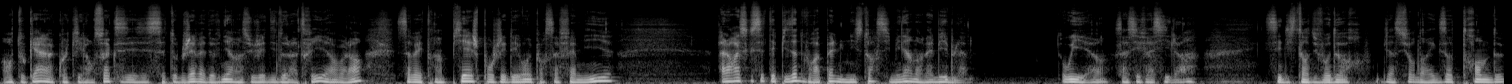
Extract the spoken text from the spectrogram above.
En tout cas, quoi qu'il en soit, cet objet va devenir un sujet d'idolâtrie. Hein, voilà, ça va être un piège pour Gédéon et pour sa famille. Alors est-ce que cet épisode vous rappelle une histoire similaire dans la Bible? Oui, hein, c'est assez facile. Hein. c'est l'histoire du veau d'or, bien sûr, dans Exode 32.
